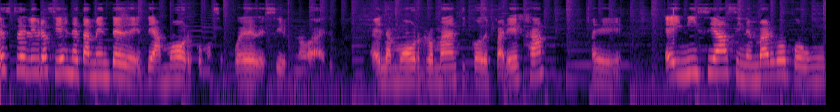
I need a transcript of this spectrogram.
este, libro sí es netamente de, amor, como se puede decir, ¿no? El, amor romántico de pareja. Eh, e inicia, sin embargo, con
